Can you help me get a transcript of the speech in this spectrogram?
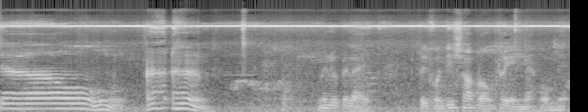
เจ้า ไม่รู้เป็นไร เป็นคนที่ชอบร้องเพลงนะผมเนี่ย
